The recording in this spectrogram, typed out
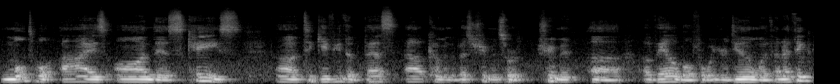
multiple eyes on this case uh, to give you the best outcome and the best treatment sort of treatment uh, available for what you're dealing with. And I think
